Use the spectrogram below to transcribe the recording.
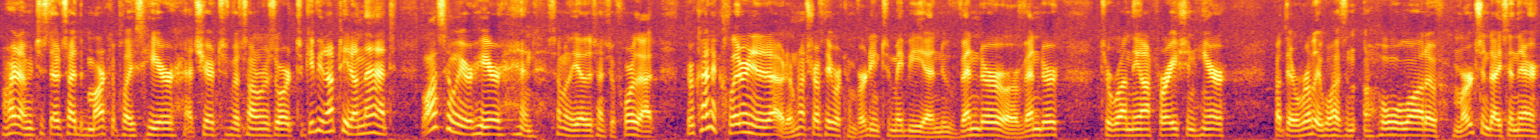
All right, I'm just outside the marketplace here at Sheraton Vistana Resort to give you an update on that. The last time we were here, and some of the other times before that, they were kind of clearing it out. I'm not sure if they were converting to maybe a new vendor or a vendor to run the operation here, but there really wasn't a whole lot of merchandise in there.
